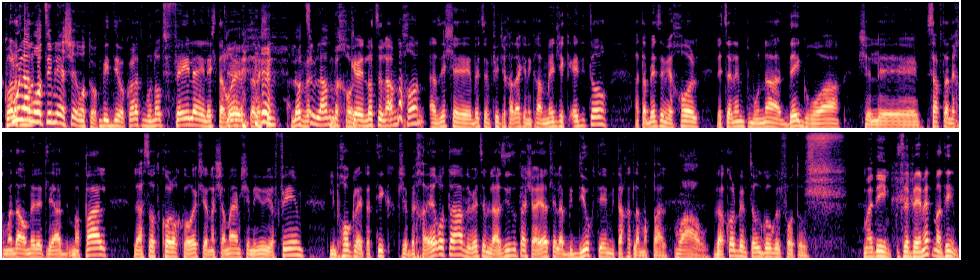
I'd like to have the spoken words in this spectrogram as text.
כל כולם רוצים ליישר אותו. בדיוק כל התמונות פייל האלה שאתה רואה את אנשים לא צולם נכון. כן לא צולם נכון. אז יש אה, בעצם פיצ'ר חדש שנקרא magic editor. אתה בעצם יכול לצלם תמונה די גרועה של אה, סבתא נחמדה עומדת ליד מפל לעשות color correction לשמיים שהם יהיו יפים למחוק לה את התיק שבכער אותה ובעצם להזיז אותה שהיד שלה בדיוק תהיה מתחת למפל. וואו. והכל באמצעות גוגל פוטוס מדהים. זה באמת מדהים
